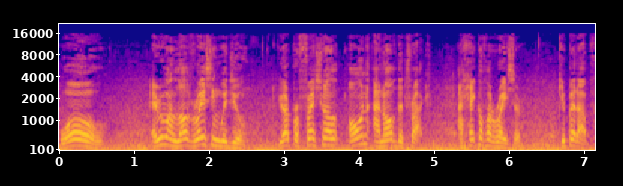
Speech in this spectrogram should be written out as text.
Whoa, everyone loves racing with you. You are professional on and off the track. A heck of a racer. Keep it up.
